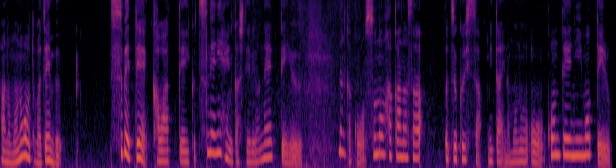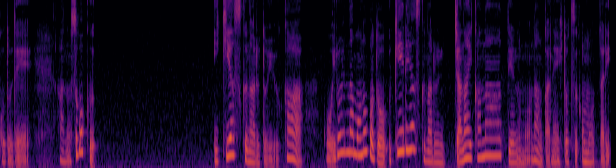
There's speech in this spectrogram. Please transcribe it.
あの物事は全部全て変わっていく。常に変化してるよねっていうなんかこうその儚さ美しさみたいなものを根底に持っていることであのすごく生きやすくなるというかこういろんな物事を受け入れやすくなるんじゃないかなっていうのもなんかね一つ思ったり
